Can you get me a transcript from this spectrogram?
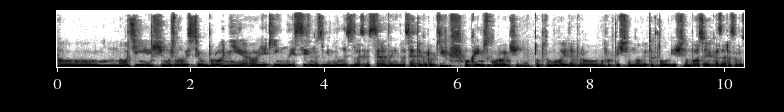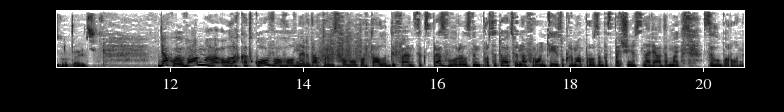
о, о, оцінюючи можливості обороні, які не сильно змінились з 20 з середини 20-х років, окрім скорочення. Тобто мова йде про ну фактично нову технологічну базу, яка зараз розгортається. Дякую вам, Олег Катков, головний редактор військового порталу Defense Express. Говорили з ним про ситуацію на фронті, і, зокрема, про забезпечення снарядами сил оборони.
